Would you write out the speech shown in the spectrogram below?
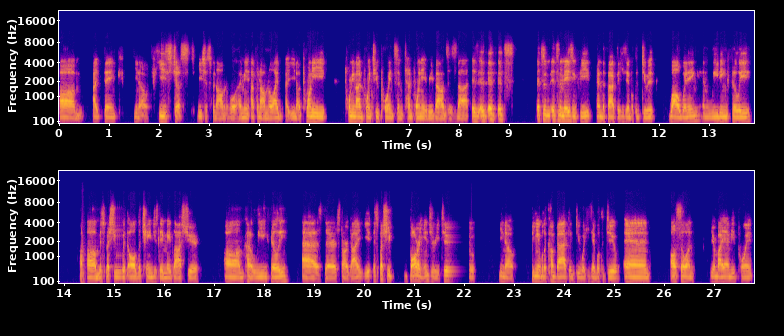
Um, I think you know he's just he's just phenomenal. I mean, a phenomenal. I you know 20 29.2 points and 10.8 rebounds is not it, it, it's it's an, it's an amazing feat and the fact that he's able to do it while winning and leading Philly um, especially with all the changes they made last year um, kind of leading Philly as their star guy especially barring injury too you know being able to come back and do what he's able to do and also on your Miami point,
